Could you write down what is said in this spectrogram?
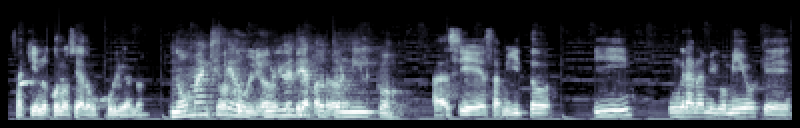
O sea, ¿quién no conoce a Don Julio, no? No manches Don que Don Julio, Julio, es de. Atotonilco. Así es, amiguito. Y un gran amigo mío que,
